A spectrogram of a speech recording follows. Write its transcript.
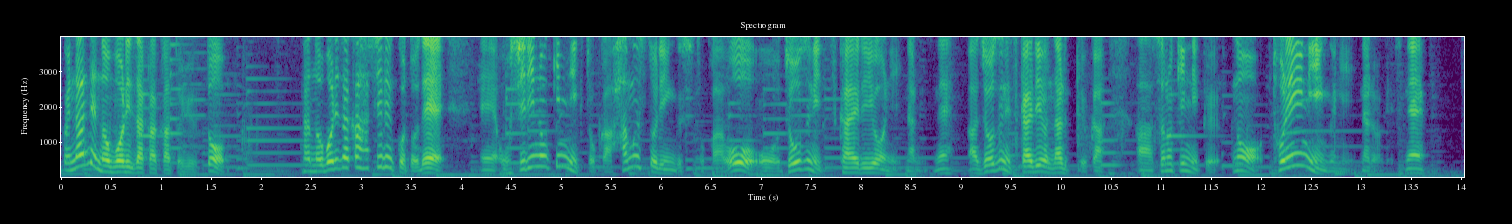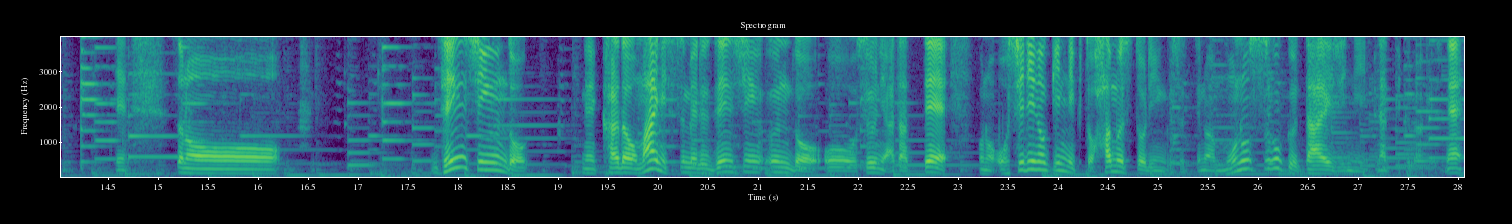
これなんで上り坂かというと上り坂走ることでえー、お尻の筋肉とかハムストリングスとかを上手に使えるようになるんですね。あ上手に使えるようになるっていうかあその筋肉のトレーニングになるわけですね。でその全身運動ね、体を前に進める全身運動をするにあたってこのお尻の筋肉とハムストリングスっていうのはものすごく大事になってくるわけですね。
